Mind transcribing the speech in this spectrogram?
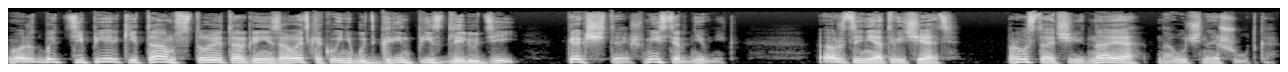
Может быть, теперь китам стоит организовать какой-нибудь гринпис для людей? Как считаешь, мистер Дневник? Можете не отвечать. Просто очередная научная шутка.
